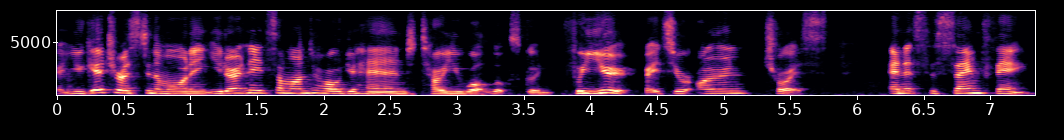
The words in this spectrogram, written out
You get dressed in the morning. You don't need someone to hold your hand, tell you what looks good for you. It's your own choice. And it's the same thing.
